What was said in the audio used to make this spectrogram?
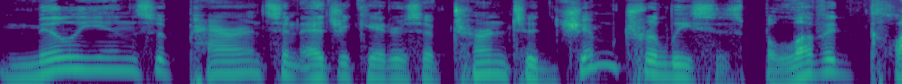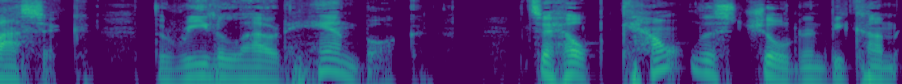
millions of parents and educators have turned to Jim Trelease's beloved classic, the Read Aloud Handbook, to help countless children become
